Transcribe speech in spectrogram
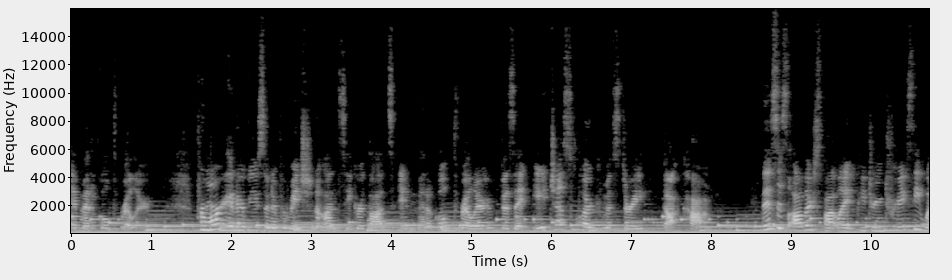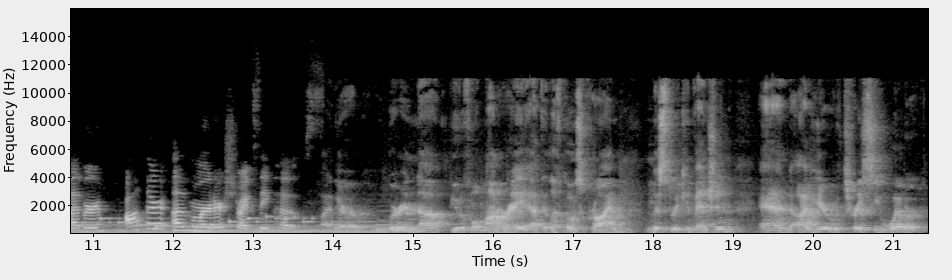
and Medical Thriller. For more interviews and information on Secret Thoughts and Medical Thriller, visit hsclarkmystery.com. This is Author Spotlight featuring Tracy Weber, author of Murder Strikes a Pose. Hi there. We're in uh, beautiful Monterey at the Left Coast Crime Mystery Convention, and I'm here with Tracy Weber,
